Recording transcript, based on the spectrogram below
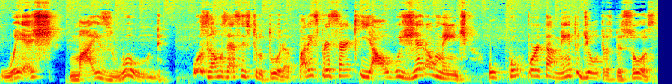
wish mais would. Usamos essa estrutura para expressar que algo, geralmente o comportamento de outras pessoas,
